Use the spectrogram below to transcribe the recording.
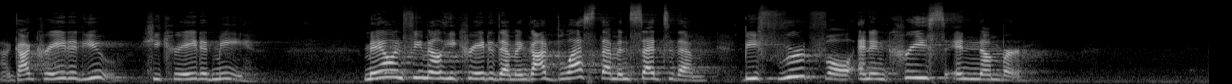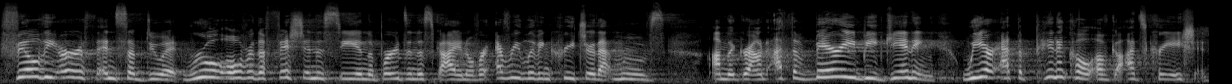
Uh, God created you, he created me. Male and female, he created them, and God blessed them and said to them, Be fruitful and increase in number. Fill the earth and subdue it. Rule over the fish in the sea and the birds in the sky and over every living creature that moves on the ground. At the very beginning, we are at the pinnacle of God's creation.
